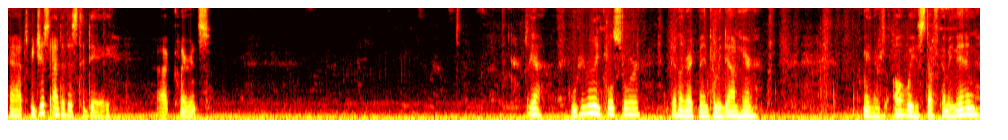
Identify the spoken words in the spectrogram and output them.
hats. We just added this today, uh, clearance. But yeah, really cool store. Definitely recommend coming down here. I mean, there's always stuff coming in.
